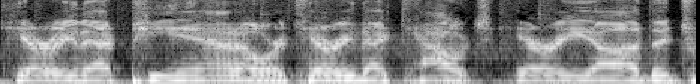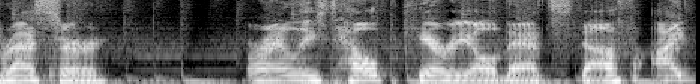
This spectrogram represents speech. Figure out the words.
carry that piano or carry that couch, carry uh, the dresser, or at least help carry all that stuff, I.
